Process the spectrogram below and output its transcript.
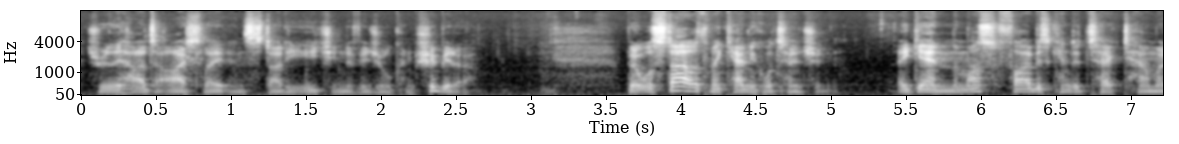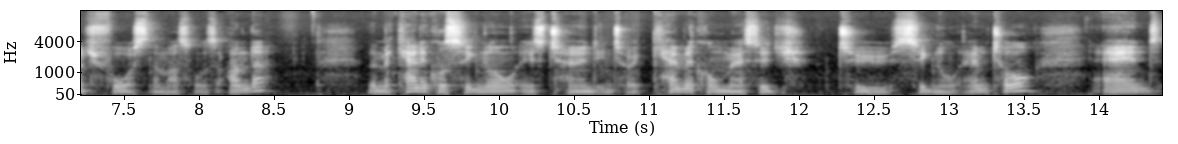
It's really hard to isolate and study each individual contributor. But we'll start with mechanical tension. Again, the muscle fibers can detect how much force the muscle is under. The mechanical signal is turned into a chemical message to signal mTOR, and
